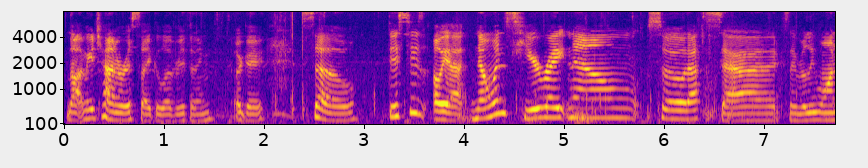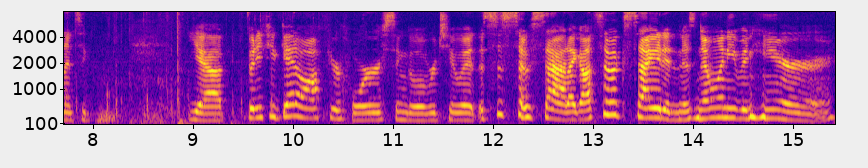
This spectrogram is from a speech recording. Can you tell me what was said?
Not me trying to recycle everything. Okay, so this is, oh yeah, no one's here right now, so that's sad, because I really wanted to, yeah, but if you get off your horse and go over to it, this is so sad. I got so excited and there's no one even here.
